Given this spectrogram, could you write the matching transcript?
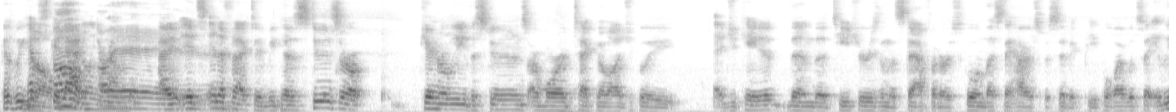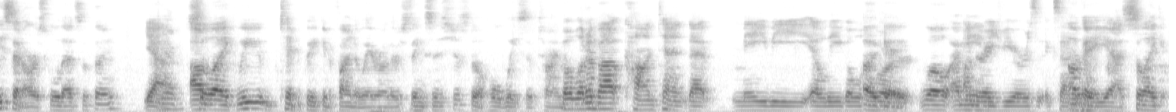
Because we kept No. skedaddling Oh, around yeah, it. yeah, yeah, I, yeah, it's ineffective because students are generally the students are more technologically educated than the teachers and the staff at our school unless they hire specific people i would say at least at our school that's the thing Yeah. Yeah. um, so like we typically can find a way around those things and it's just a whole waste of time but what about content that may be illegal okay for well i mean underage viewers, etc.? okay yeah so like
